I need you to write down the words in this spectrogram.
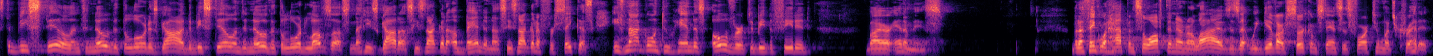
It's to be still and to know that the Lord is God, to be still and to know that the Lord loves us and that He's got us. He's not going to abandon us. He's not going to forsake us. He's not going to hand us over to be defeated by our enemies. But I think what happens so often in our lives is that we give our circumstances far too much credit.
